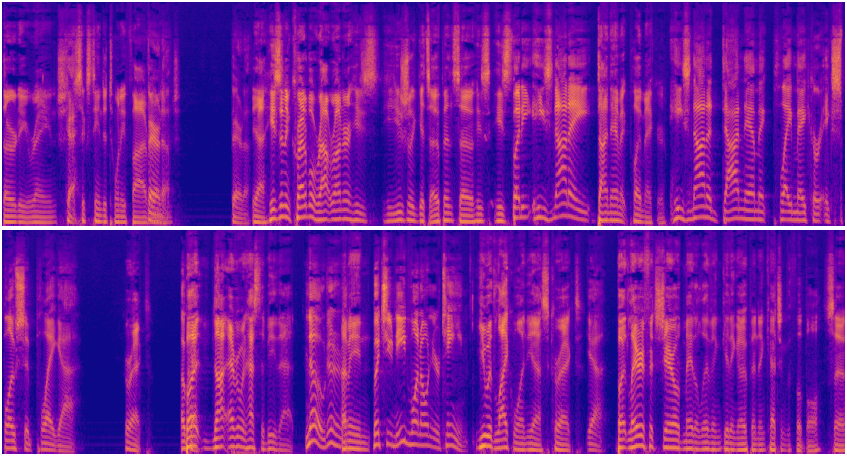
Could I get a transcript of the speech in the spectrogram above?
30 range. Okay. 16 to 25 Fair range. enough. Fair enough. Yeah, he's an incredible route runner. He's he usually gets open, so he's he's But he, he's not a dynamic playmaker. he's not a dynamic playmaker, explosive play guy. Correct. Okay. But not everyone has to be that. no, no, no, no. I mean, but you need one on your team. you would like one, yes, correct. Yeah. But Larry Fitzgerald made a living getting open and catching the football, so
